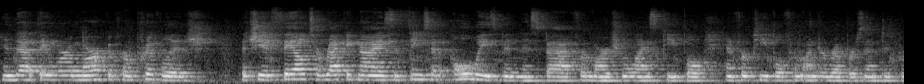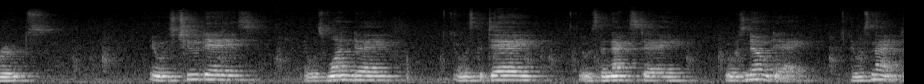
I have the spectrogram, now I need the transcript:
in that they were a mark of her privilege that she had failed to recognize that things had always been this bad for marginalized people and for people from underrepresented groups. It was two days, it was one day, it was the day, it was the next day, it was no day, it was night.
